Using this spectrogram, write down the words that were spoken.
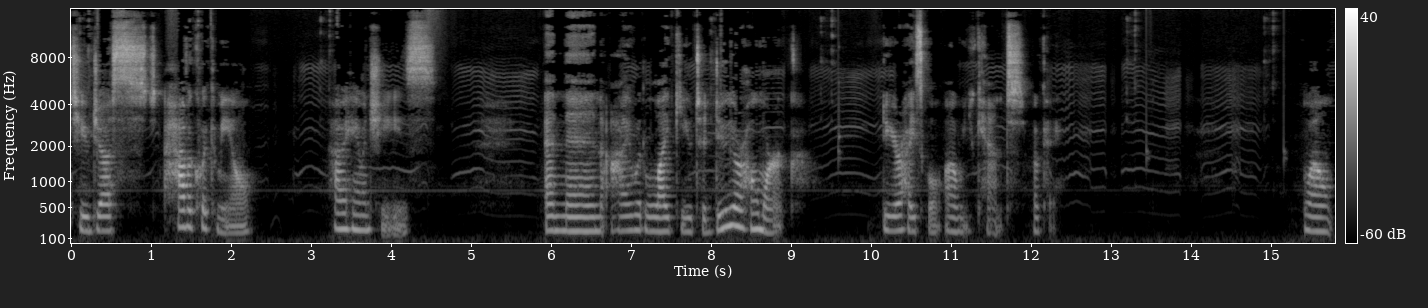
to just have a quick meal, have a ham and cheese. And then I would like you to do your homework. Do your high school. Oh, you can't. Okay. Well,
